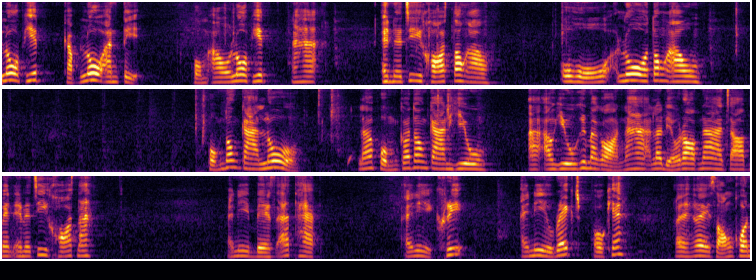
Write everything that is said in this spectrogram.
โล่พิษกับโล่อันติ ผมเอาโล่พิษนะฮะ Energy Cost ต้องเอา โอ้โห โล่ต้องเอา ผมต้องการโล่ แล้วผมก็ต้องการฮิลอะเอาฮิลขึ้นมาก่อนนะฮะ แล้วเดี๋ยวรอบหน้าจะเอาเป็น Energy Cost นะไอันนี้ Base Attack ไอ้นี่คริไอ้นี่เร็กโอเค เฮ้ยเฮ้ยสองคน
